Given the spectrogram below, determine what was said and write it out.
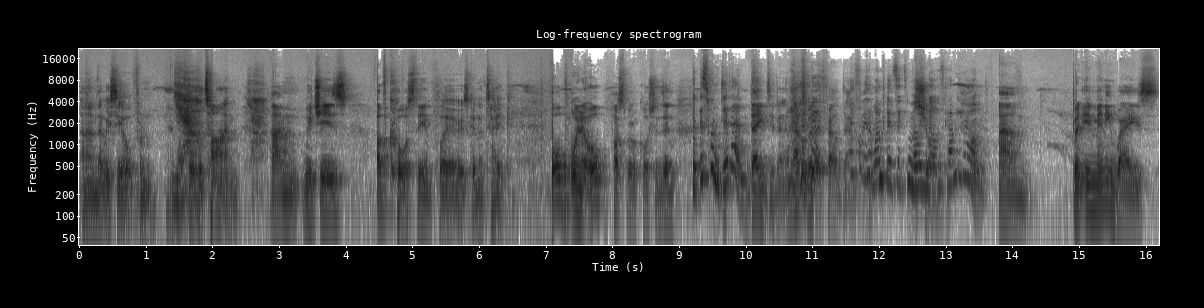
um, that we see all from you know, Yeah. all the time, um, which is, of course, the employer is going to take all you know all possible precautions, and But this one didn't. they didn't, and that's where they fell down. That's where the one point six million dollars Sure. comes from. Um, but in many ways,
